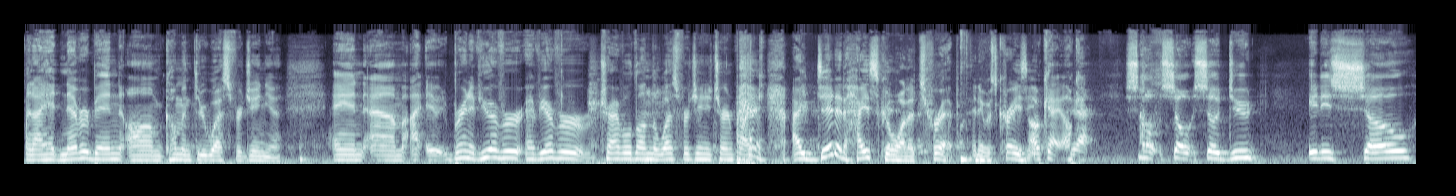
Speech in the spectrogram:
and I had never been um, coming through West Virginia. And um, I, Brent, have you ever have you ever traveled on the West Virginia Turnpike? I, I did in high school on a trip, and it was crazy. Okay, okay. Yeah. So so so, dude, it is so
